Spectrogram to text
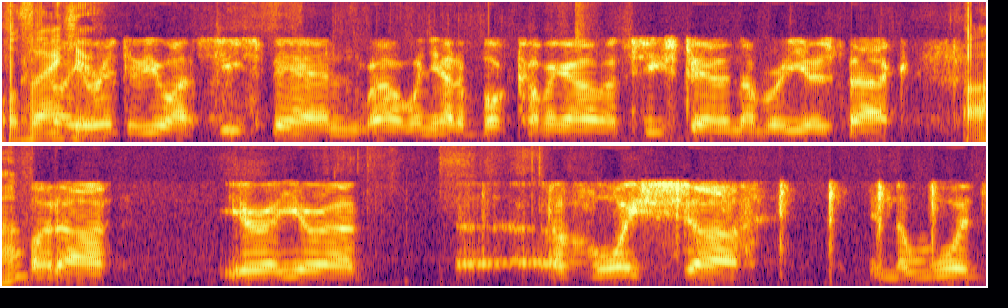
Well, thank I saw you. Your interview on C-SPAN uh, when you had a book coming out on C-SPAN a number of years back. Uh-huh. But uh, you're you're a a voice uh, in the woods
